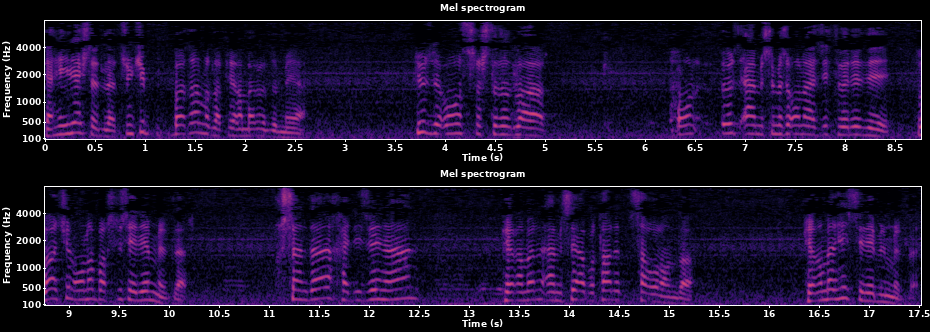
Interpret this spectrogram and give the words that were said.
Yəni, hilə işlədilər. Çünki bacarmırlar Peyğəmbəri öldürməyə. Düzdür, onu sıxışdırırlar. On, öz əmisi məsələn ona əziyyət verirdi. Lakin ona başqa şey eləyəmirdilər. Xüsusən də Xədicə ilə Peyğəmbərin əmisi Əbu Talib sağ olanda Peyğəmbər heç eləyə bilmirdilər.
